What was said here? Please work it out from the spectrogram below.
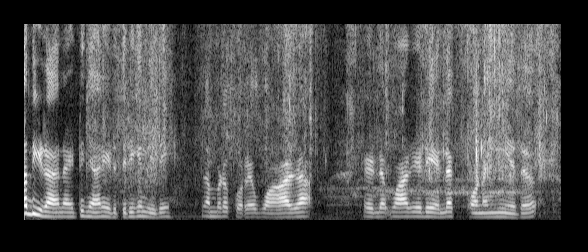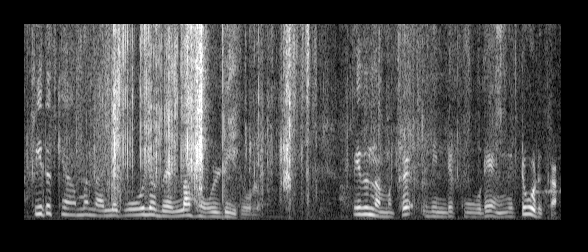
അതിടാനായിട്ട് ഞാൻ എടുത്തിരിക്കുന്ന ഇതേ നമ്മുടെ കുറേ വാഴ വാഴയുടെ ഇല ഉണങ്ങിയത്. ഇതൊക്കെ ആകുമ്പോൾ നല്ലപോലെ വെള്ളം ഹോൾഡ് ചെയ്തോളും. ഇത് നമുക്ക് ഇതിന്റെ കൂടെ അങ്ങിട്ട് കൊടുക്കാം.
